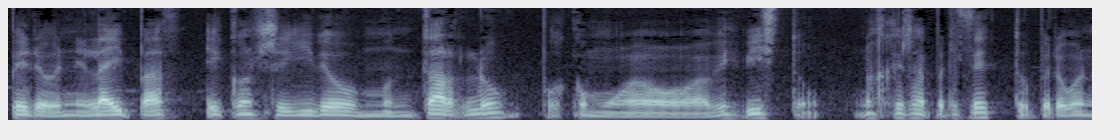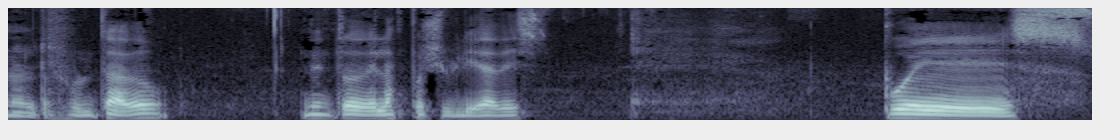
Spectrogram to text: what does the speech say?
pero en el iPad he conseguido montarlo, pues como habéis visto. No es que sea perfecto, pero bueno, el resultado, dentro de las posibilidades, pues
